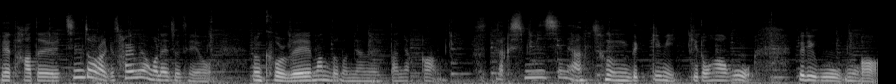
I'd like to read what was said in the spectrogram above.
왜 다들 친절하게 설명을 해주세요. 그럼 그걸 왜 만들었냐면 일단 약간 살짝 심신의 안정 느낌이 있기도 하고 그리고 뭔가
